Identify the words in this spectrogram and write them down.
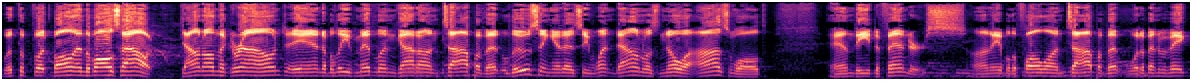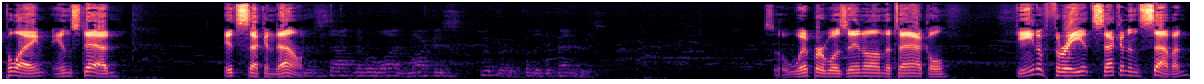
with the football, and the ball's out. Down on the ground, and I believe Midland got on top of it. Losing it as he went down was Noah Oswald. And the defenders, unable to fall on top of it, would have been a big play. Instead, it's second down. So Whipper was in on the tackle. Gain of three at second and seven.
